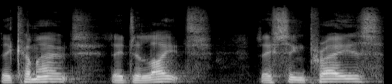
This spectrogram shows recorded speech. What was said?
they come out, they delight, they sing praise,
